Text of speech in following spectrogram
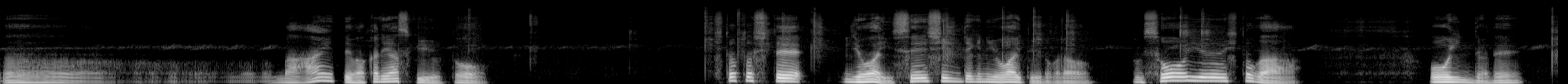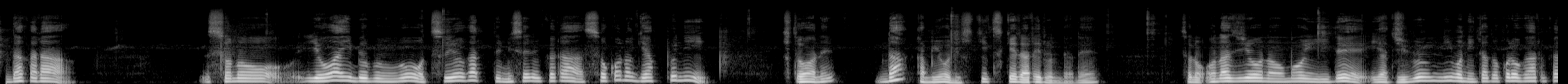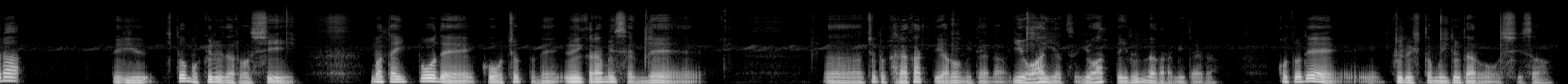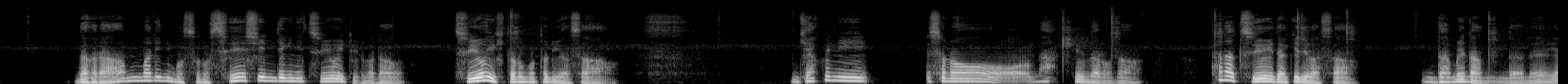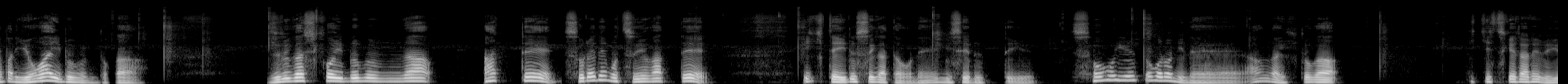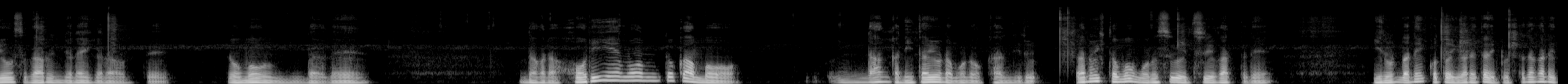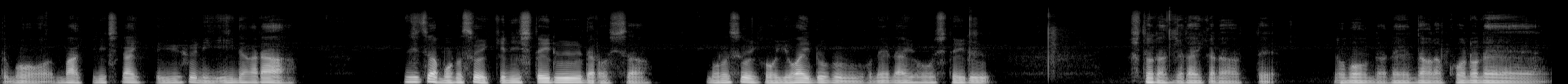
うん、まあ、あえてわかりやすく言うと、人として弱い、精神的に弱いというのかな。そういう人が多いんだよね。だから、その弱い部分を強がって見せるから、そこのギャップに人はね、なんか妙に引きつけられるんだよね。その同じような思いで、いや自分にも似たところがあるからっていう人も来るだろうし、また一方で、こう、ちょっとね、上から目線で、うん、ちょっとからかってやろうみたいな、弱いやつ、弱っているんだからみたいなことで来る人もいるだろうしさ。だからあんまりにもその精神的に強いというのかな、強い人のもとにはさ、逆に、その、なんて言うんだろうな、ただ強いだけではさ、ダメなんだよね。やっぱり弱い部分とか、ずる賢い部分があって、それでも強がって生きている姿をね、見せるっていう、そういうところにね、案外人が引きつけられる要素があるんじゃないかなって思うんだよね。だから、ホリエモンとかも、なんか似たようなものを感じる。あの人もものすごい強がってね、いろんなね、ことを言われたりぶったたかれても、まあ気にしないっていうふうに言いながら、実はものすごい気にしているだろうしさ、ものすごいこう弱い部分をね、内包している人なんじゃないかなって思うんだね。だからこのね、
